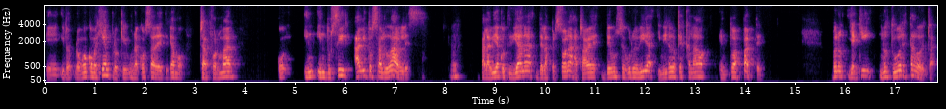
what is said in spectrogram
eh, y lo, pongo como ejemplo, que es una cosa de, digamos, transformar o in, inducir hábitos saludables claro. para la vida cotidiana de las personas a través de un seguro de vida y mira lo que ha escalado en todas partes. Bueno, y aquí no estuvo el Estado detrás.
